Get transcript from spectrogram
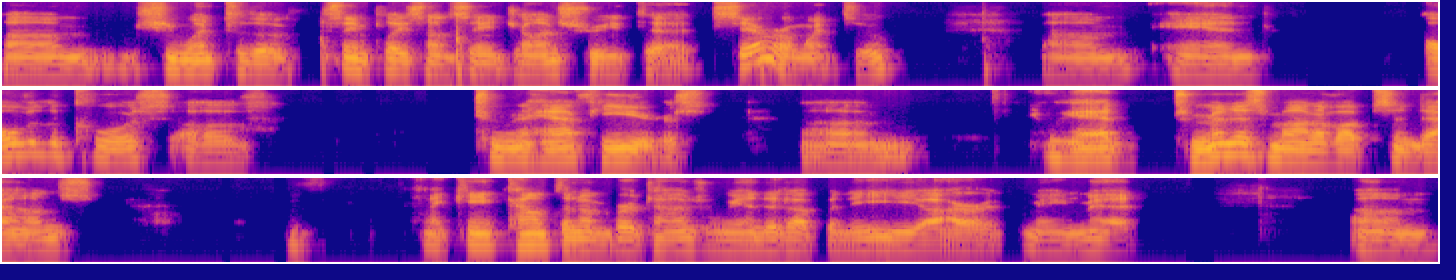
Um, she went to the same place on St. John Street that Sarah went to. Um, and over the course of two and a half years. Um, we had tremendous amount of ups and downs. I can't count the number of times we ended up in the ER at Maine Med um,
